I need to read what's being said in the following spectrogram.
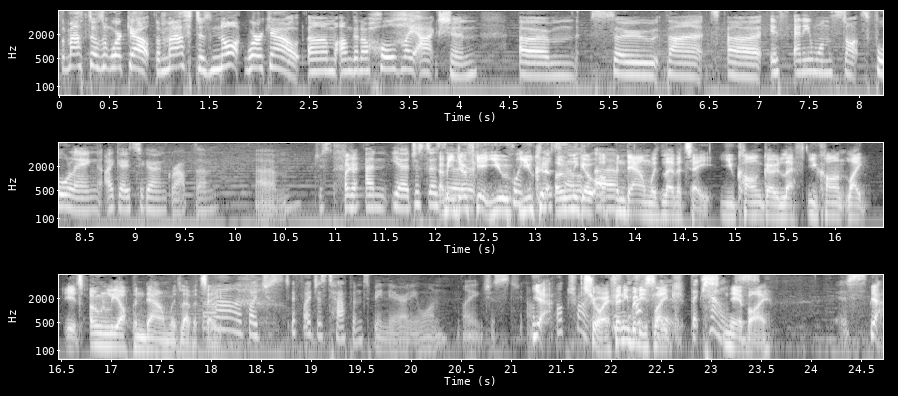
The math doesn't work out. The math does not work out. Um, I'm going to hold my action um, so that uh, if anyone starts falling, I go to go and grab them. Um, just Okay. and yeah, just as I mean, don't forget you you can only go detail, up and um, down with levitate. You can't go left. You can't like it's only up and down with levitate. Well, if I just if I just happen to be near anyone, like just I'll, yeah, I'll try. sure. If the anybody's like that counts. nearby, it's, Yeah.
